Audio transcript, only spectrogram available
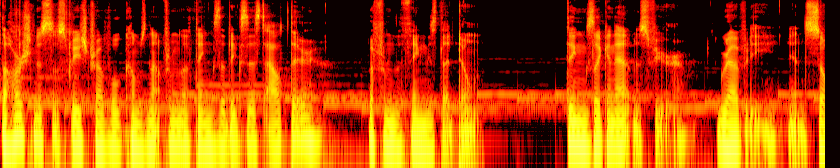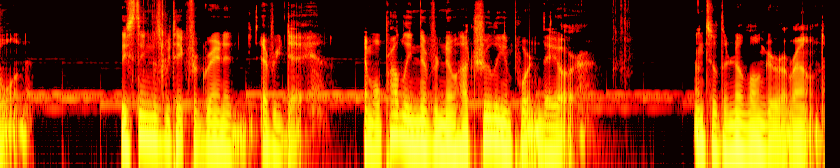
The harshness of space travel comes not from the things that exist out there, but from the things that don't. Things like an atmosphere, gravity, and so on. These things we take for granted every day, and we'll probably never know how truly important they are until they're no longer around.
